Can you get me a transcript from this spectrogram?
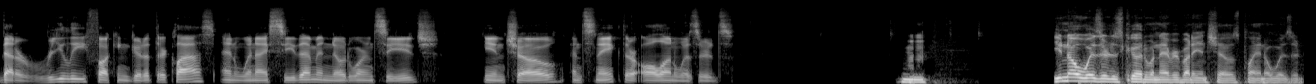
that are really fucking good at their class, and when I see them in Node War and Siege, in Cho and Snake, they're all on Wizards. Hmm. You know, Wizard is good when everybody in show is playing a Wizard.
